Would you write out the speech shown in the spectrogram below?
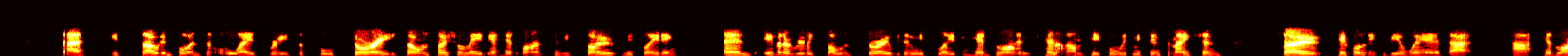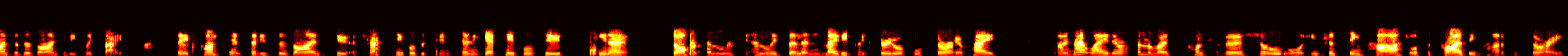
that it's so important to always read the full story. So on social media, headlines can be so misleading. And even a really solid story with a misleading headline can arm people with misinformation. So people need to be aware that uh, headlines are designed to be clickbait. They're content that is designed to attract people's attention and get people to, you know, stop and look and listen and maybe click through to a full story or page. So in that way, they're often the most controversial or interesting part or surprising part of the story.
